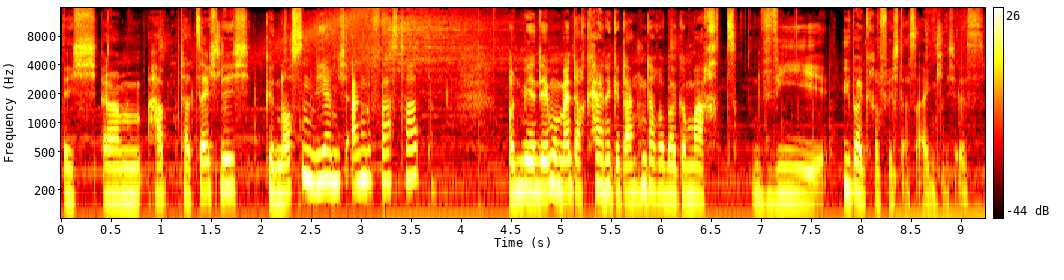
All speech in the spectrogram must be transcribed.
Ich ähm, habe tatsächlich genossen, wie er mich angefasst hat. Und mir in dem Moment auch keine Gedanken darüber gemacht, wie übergriffig das eigentlich ist.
